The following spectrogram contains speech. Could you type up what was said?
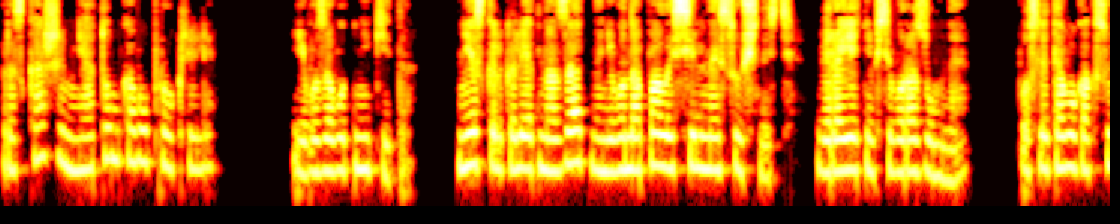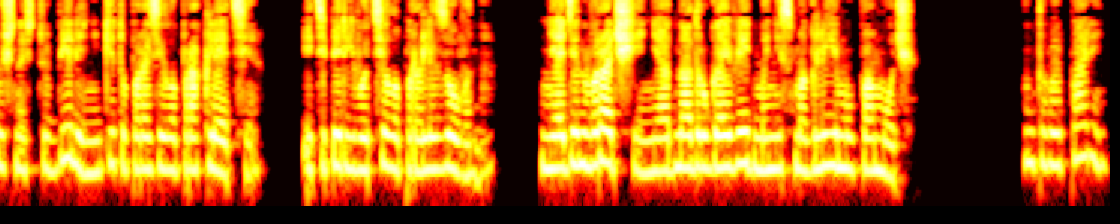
«Расскажи мне о том, кого прокляли». Его зовут Никита. Несколько лет назад на него напала сильная сущность, вероятнее всего разумная. После того, как сущность убили, Никиту поразило проклятие, и теперь его тело парализовано. Ни один врач и ни одна другая ведьма не смогли ему помочь. «Он твой парень?»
